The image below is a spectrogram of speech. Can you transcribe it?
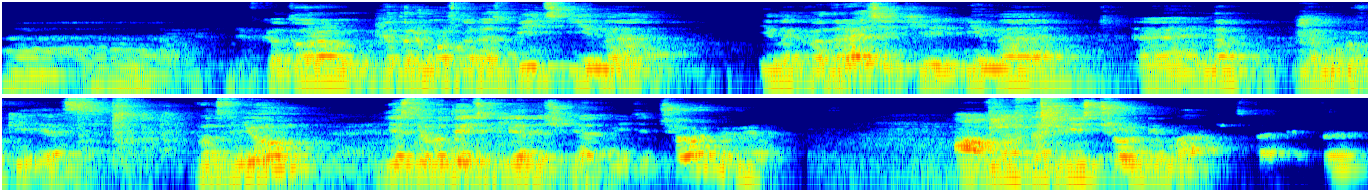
э, в котором, который можно разбить и на, и на квадратики, и на, э, и на, на буковки S. Вот в нем, если вот эти клеточки отметить черными, а, у нас даже есть черный маркер, это,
